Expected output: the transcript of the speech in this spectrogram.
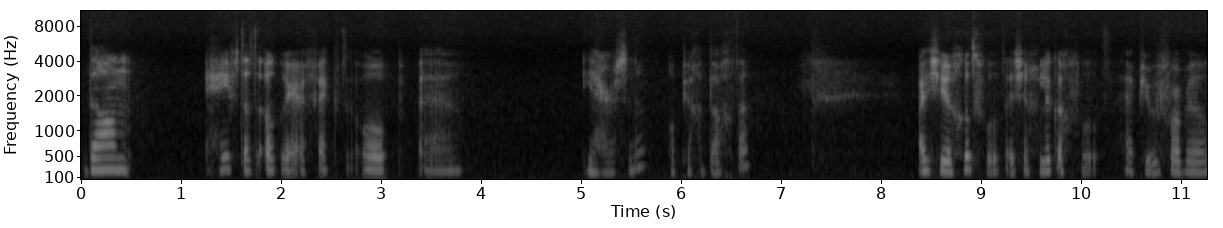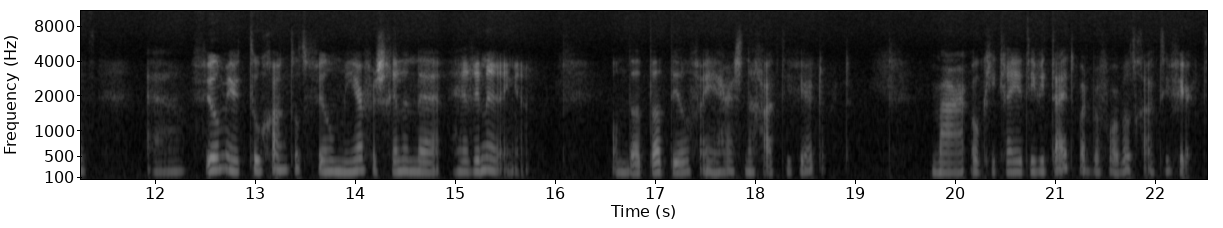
dan heeft dat ook weer effect op uh, je hersenen, op je gedachten. Als je je goed voelt, als je gelukkig voelt, heb je bijvoorbeeld uh, veel meer toegang tot veel meer verschillende herinneringen. Omdat dat deel van je hersenen geactiveerd wordt. Maar ook je creativiteit wordt bijvoorbeeld geactiveerd.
